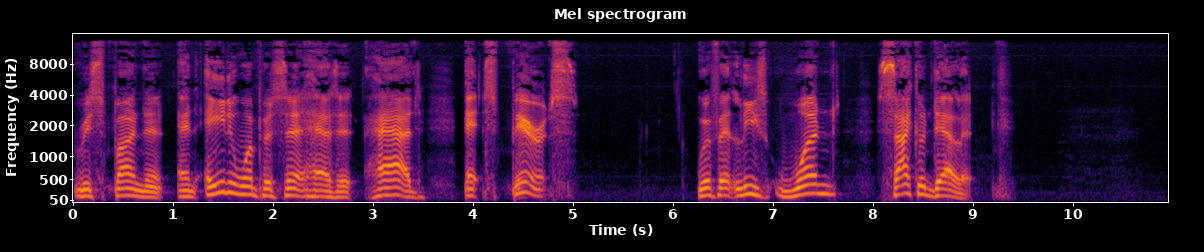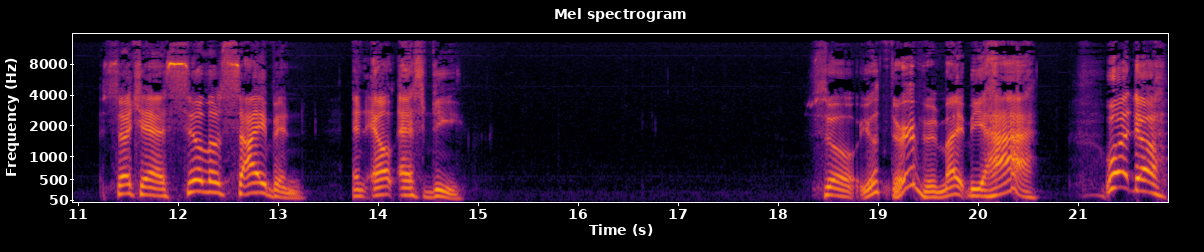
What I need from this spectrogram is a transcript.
responded, and 81% has it, had experience with at least one psychedelic, such as psilocybin and LSD. So your therapist might be high. What the?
